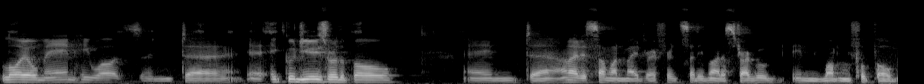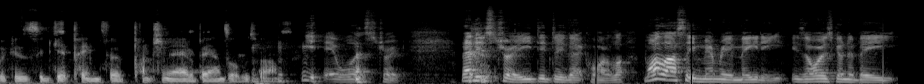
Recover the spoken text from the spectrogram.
loyal man he was, and uh, a good user of the ball. And uh, I noticed someone made reference that he might have struggled in modern football because he'd get pinged for punching it out of bounds all the time. Yeah, well, that's true. That is true. He did do that quite a lot. My lasting memory of Meaty is always going to be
